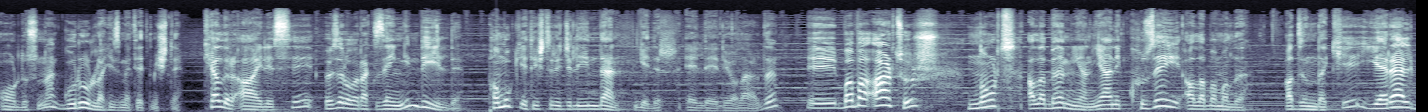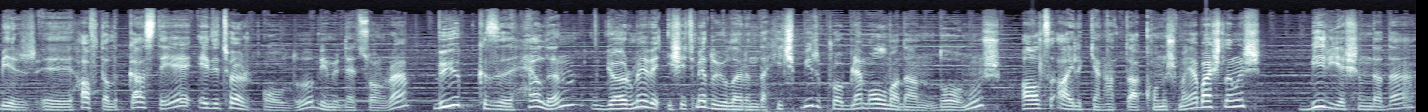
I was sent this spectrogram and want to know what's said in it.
ordusuna gururla hizmet etmişti. Keller ailesi özel olarak zengin değildi. Pamuk yetiştiriciliğinden gelir elde ediyorlardı. Ee, baba Arthur, North Alabamian yani Kuzey Alabamalı adındaki yerel bir e, haftalık gazeteye editör oldu bir müddet sonra. Büyük kızı Helen görme ve işitme duyularında hiçbir problem olmadan doğmuş, 6 aylıkken hatta konuşmaya başlamış, 1 yaşında da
